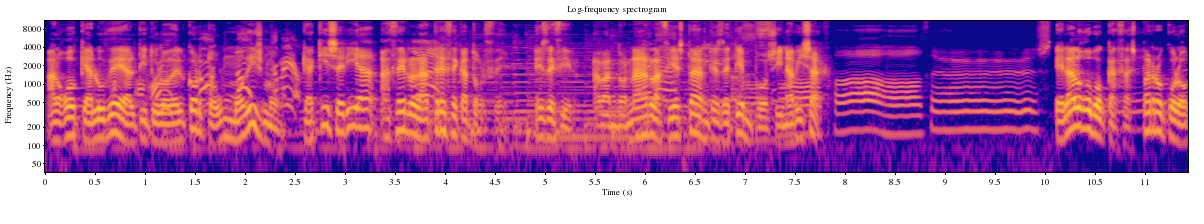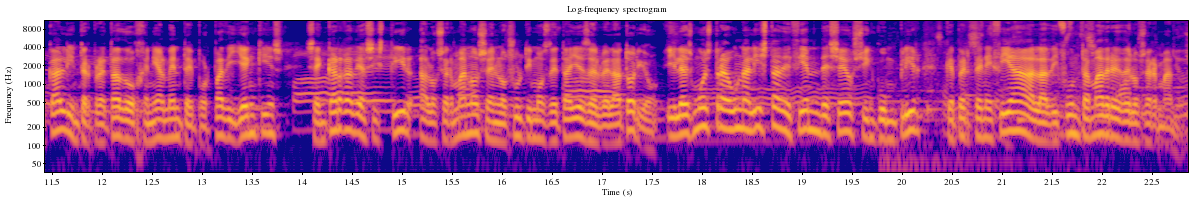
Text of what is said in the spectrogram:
Algo que alude al título del corto, un modismo, que aquí sería hacer la 13-14, es decir, abandonar la fiesta antes de tiempo, sin avisar. El algo bocazas párroco local, interpretado genialmente por Paddy Jenkins, se encarga de asistir a los hermanos en los últimos detalles del velatorio y les muestra una lista de 100 deseos sin cumplir que pertenecía a la difunta madre de los hermanos.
